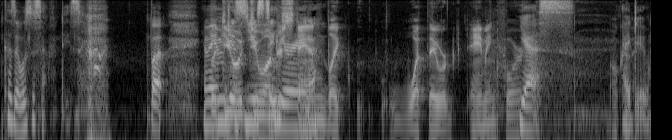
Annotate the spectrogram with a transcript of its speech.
because it was the 70s. but and maybe but do you, just do you used to hearing. understand like what they were aiming for? Yes, Okay. I do.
